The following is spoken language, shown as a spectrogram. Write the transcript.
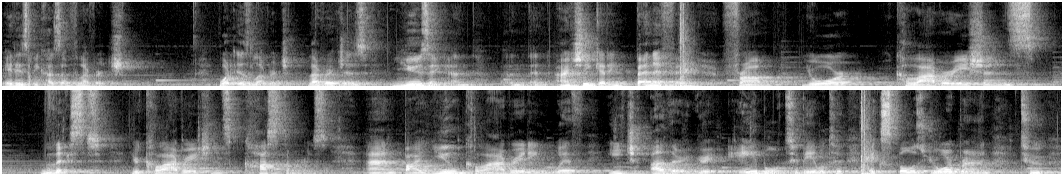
It is because of leverage. What is leverage? Leverage is using and, and, and actually getting benefit from your collaborations list, your collaborations customers. And by you collaborating with each other, you're able to be able to expose your brand to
